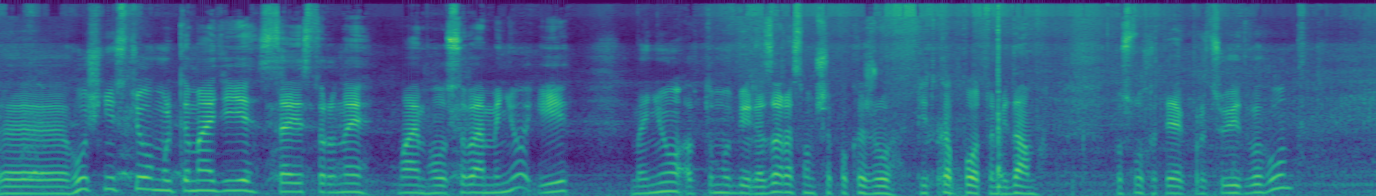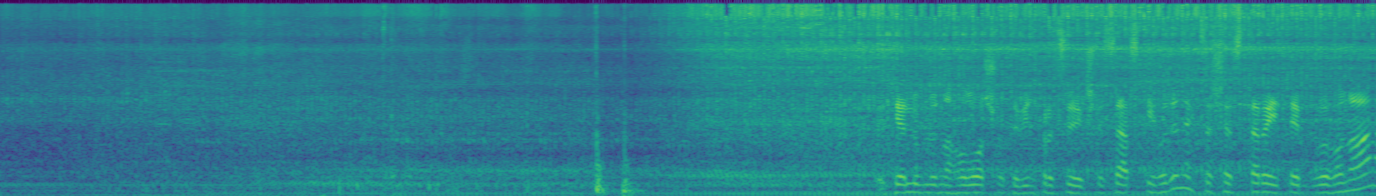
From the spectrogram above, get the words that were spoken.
е, гучністю мультимедії. З цієї сторони маємо голосове меню і меню автомобіля. Зараз вам ще покажу під капотом і дам послухати, як працює двигун. Як я люблю наголошувати, він працює як швейцарський годинник, це ще старий тип двигуна.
